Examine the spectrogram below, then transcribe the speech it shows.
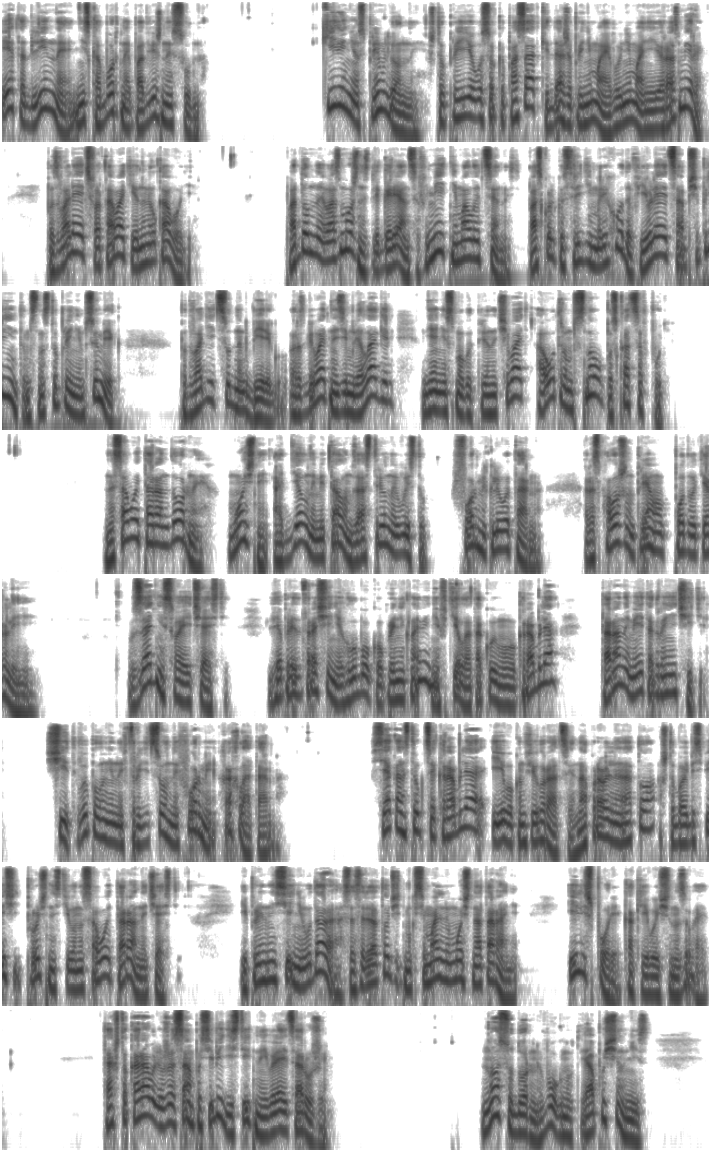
И это длинное низкобортное подвижное судно. Киль у нее спрямленный, что при ее высокой посадке, даже принимая во внимание ее размеры, позволяет швартовать ее на мелководье. Подобная возможность для горианцев имеет немалую ценность, поскольку среди мореходов является общепринятым с наступлением сумерек подводить судно к берегу, разбивать на земле лагерь, где они смогут переночевать, а утром снова пускаться в путь. Носовой таран Дорны – мощный, отделанный металлом заостренный выступ в форме клюва тарна, расположен прямо под ватерлинией. В задней своей части для предотвращения глубокого проникновения в тело атакуемого корабля таран имеет ограничитель – щит, выполненный в традиционной форме хохла тарна. Вся конструкция корабля и его конфигурация направлены на то, чтобы обеспечить прочность его носовой таранной части и при нанесении удара сосредоточить максимальную мощь на таране или шпоре, как его еще называют. Так что корабль уже сам по себе действительно является оружием. Нос удорный вогнут и опущен вниз,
